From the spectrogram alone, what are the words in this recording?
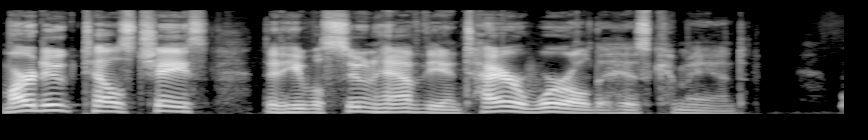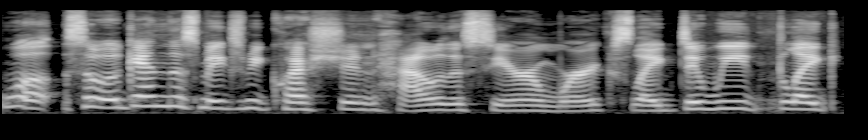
Marduk tells Chase that he will soon have the entire world at his command. Well, so again, this makes me question how the serum works. Like, did we like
